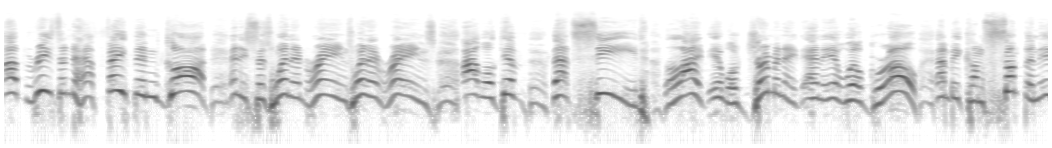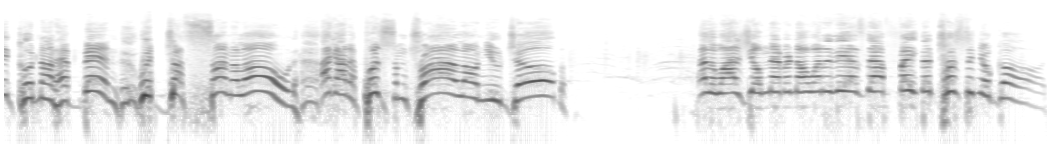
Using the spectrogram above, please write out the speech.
a reason to have faith in God. And he says, When it rains, when it rains, I will give that seed life. It will germinate and it will grow and become something it could not have been with just sun alone. I got to put some trial on you, Job. Otherwise, you'll never know what it is to have faith and trust in your God.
